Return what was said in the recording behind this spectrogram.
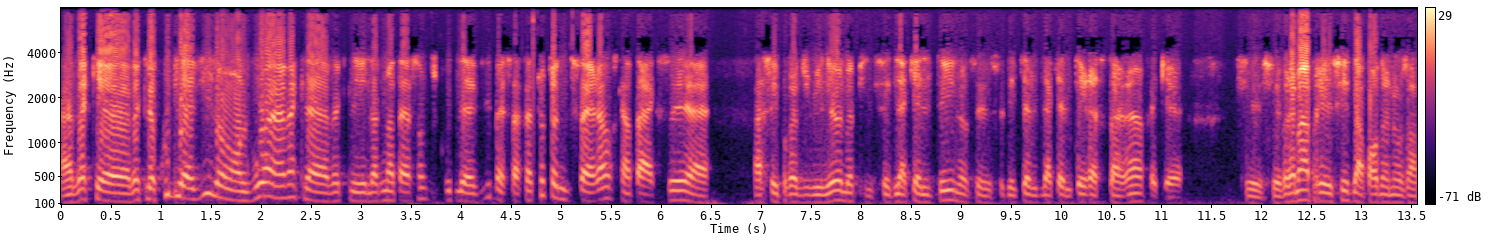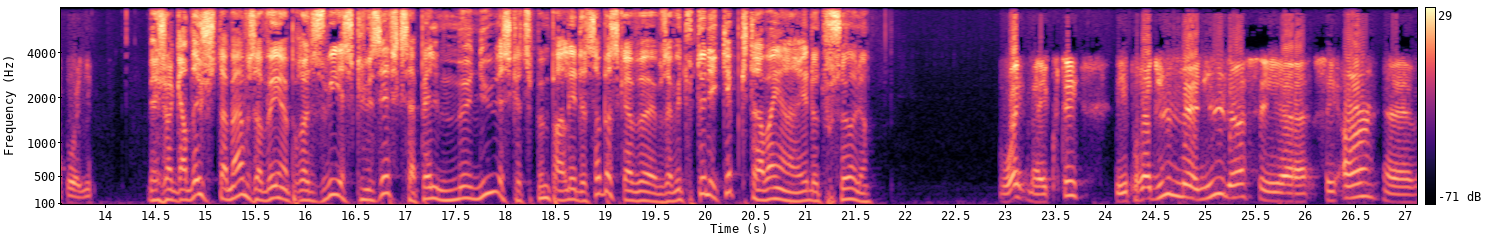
avec euh, avec le coût de la vie, là, on le voit hein, avec la, avec l'augmentation du coût de la vie, ben ça fait toute une différence quand tu as accès à, à ces produits-là. Là, puis c'est de la qualité, là, c'est, de la qualité restaurant. Fait que c'est, c'est vraiment apprécié de la part de nos employés. Mais je regardais justement, vous avez un produit exclusif qui s'appelle Menu. Est-ce que tu peux me parler de ça? Parce que vous- avez toute une équipe qui travaille en arrière de tout ça, là. Oui, mais écoutez, les produits menus, là, c'est euh, c'est un euh,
